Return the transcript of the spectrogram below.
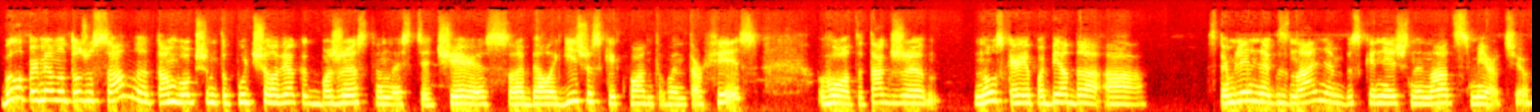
было примерно то же самое. Там, в общем-то, путь человека к божественности через э, биологический квантовый интерфейс. Вот. И также, ну, скорее, победа а стремление к знаниям бесконечной над смертью.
